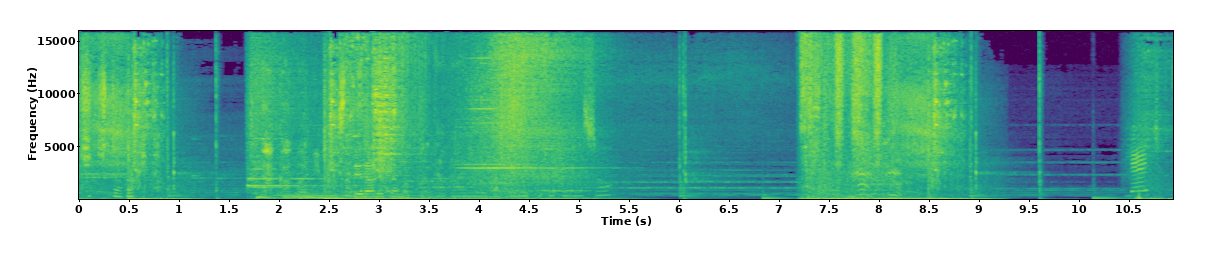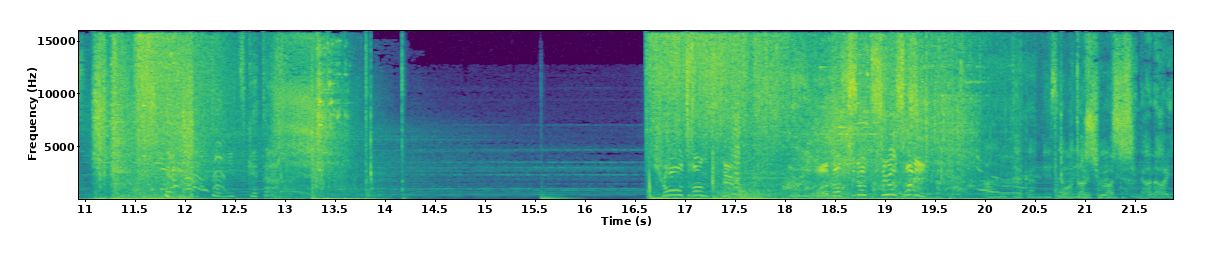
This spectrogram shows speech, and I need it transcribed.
聞き届けた。仲間に見捨てられたのか？お互いを認め続けましょうと見つけた。強炭せよ私の強さに。あんたが目覚める私は死なない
